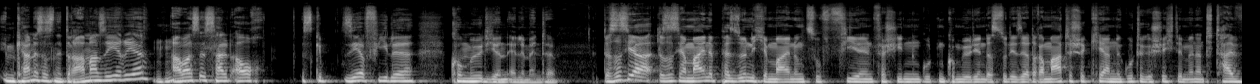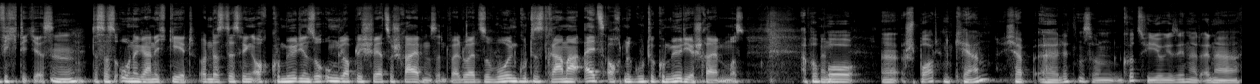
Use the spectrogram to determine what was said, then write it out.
im Kern ist es eine Dramaserie, Mhm. aber es ist halt auch, es gibt sehr viele Komödienelemente. Das ist ja, das ist ja meine persönliche Meinung zu vielen verschiedenen guten Komödien, dass so dieser dramatische Kern, eine gute Geschichte im Inneren total wichtig ist. Mhm. Dass das ohne gar nicht geht. Und dass deswegen auch Komödien so unglaublich schwer zu schreiben sind, weil du halt sowohl ein gutes Drama als auch eine gute Komödie schreiben musst. Apropos äh, Sport und Kern. Ich habe äh, letztens so ein Kurzvideo gesehen, hat einer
